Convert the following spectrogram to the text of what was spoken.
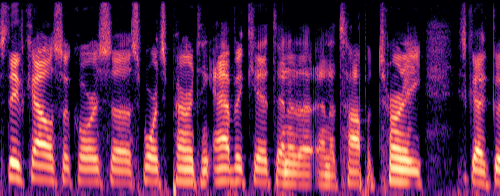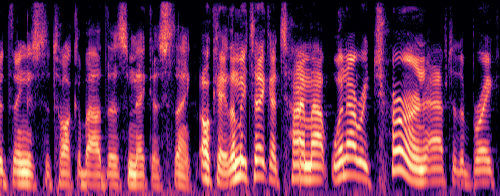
Steve Kallas, of course, a sports parenting advocate and a, and a top attorney. He's got good things to talk about this and make us think. Okay, let me take a timeout. When I return after the break,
